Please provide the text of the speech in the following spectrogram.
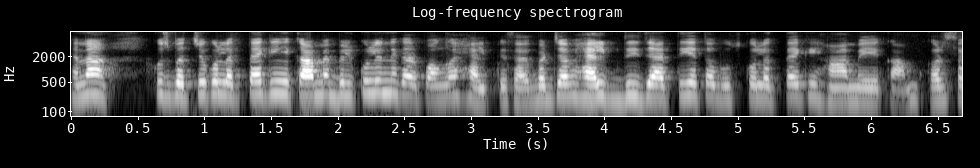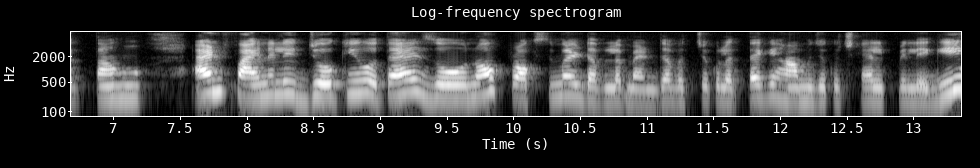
है ना? कुछ बच्चों को लगता है कि ये काम मैं बिल्कुल ही नहीं कर पाऊँगा हेल्प के साथ बट जब हेल्प दी जाती है तब उसको लगता है कि हाँ मैं ये काम कर सकता हूँ। एंड फाइनली जो कि होता है जोन ऑफ़ प्रॉक्सिमल डेवलपमेंट जब बच्चे को लगता है कि हाँ मुझे कुछ हेल्प मिलेगी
